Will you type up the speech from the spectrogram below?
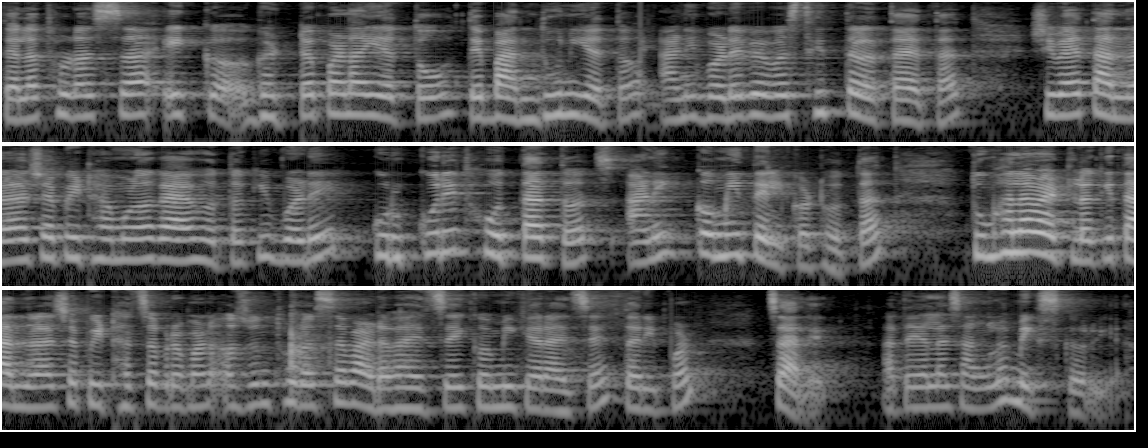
त्याला थोडासा एक घट्टपणा येतो ते बांधून येतं आणि वडे व्यवस्थित तळता येतात. शिवाय तांदळाच्या पिठामुळं काय होतं की वडे कुरकुरीत होतातच आणि कमी तेलकट होतात. तुम्हाला वाटलं की तांदळाच्या पिठाचं प्रमाण अजून थोडंसं वाढवायचं आहे कमी करायचं आहे तरी पण चालेल. आता याला चांगलं मिक्स करूया.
